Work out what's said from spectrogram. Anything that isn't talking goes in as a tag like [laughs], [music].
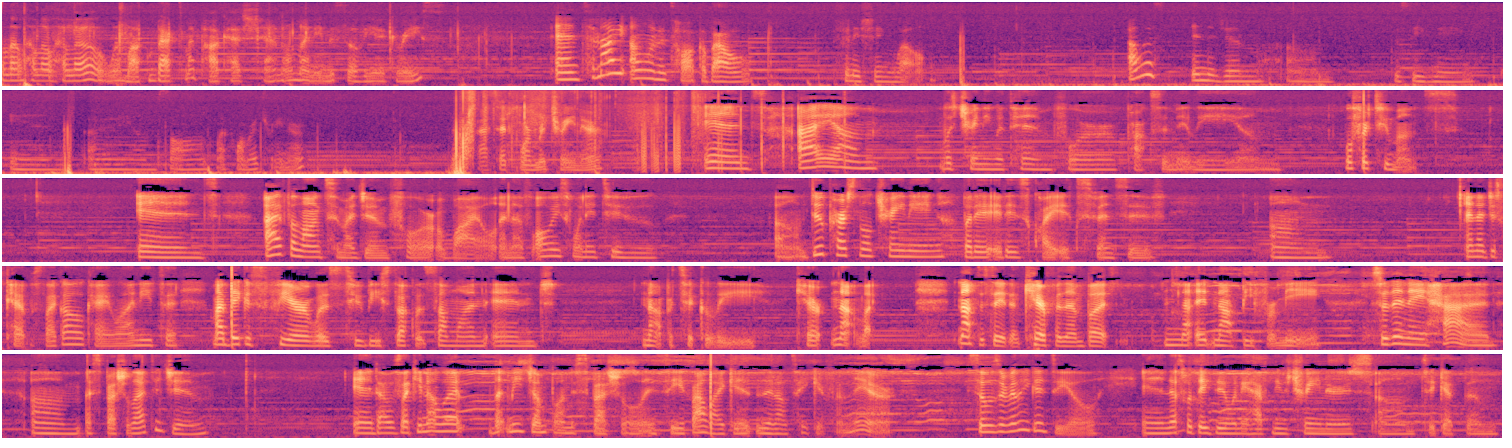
Hello, hello, hello, and welcome back to my podcast channel. My name is Sylvia Grace, and tonight I want to talk about finishing well. I was in the gym um, this evening and I um, saw my former trainer. I said former trainer, and I um, was training with him for approximately um, well for two months and I've belonged to my gym for a while, and I've always wanted to um, do personal training, but it, it is quite expensive. Um, and I just kept like, oh, okay, well, I need to. My biggest fear was to be stuck with someone and not particularly care, not like, not to say to care for them, but not, it not be for me. So then they had um, a special at the gym. And I was like, you know what? Let me jump on the special and see if I like it, and then I'll take it from there. So it was a really good deal. And that's what they do when they have new trainers um, to get them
